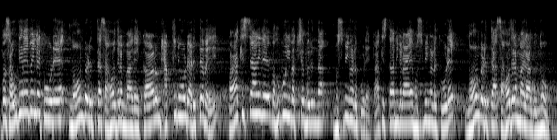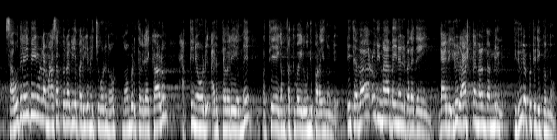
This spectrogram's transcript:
ഇപ്പോൾ സൗദി അറേബ്യന്റെ കൂടെ നോമ്പെടുത്ത സഹോദരന്മാരെക്കാളും ഹക്കിനോട് അടുത്തവരെ പാകിസ്ഥാനിലെ ബഹുഭൂരിപക്ഷം വരുന്ന മുസ്ലിങ്ങളുടെ കൂടെ പാകിസ്ഥാനികളായ മുസ്ലിങ്ങളുടെ കൂടെ നോമ്പെടുത്ത സഹോദരന്മാരാകുന്നു. സൗദി അറേബ്യയിലുള്ള മാസപ്പിറവിയെ പരിഗണിച്ചുകൊണ്ട് നോ നോമ്പെടുത്തവരെക്കാളും ഹക്കിനോട് അടുത്തവര് എന്ന് പ്രത്യേകം ഫത്വയിൽ ഊന്നി പറയുന്നുണ്ട്. ഈ ബൈനൽ ബലദൈൻ അതായത് ഇരു രാഷ്ട്രങ്ങളും തമ്മിൽ വിദൂരപ്പെട്ടിരിക്കുന്നു.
